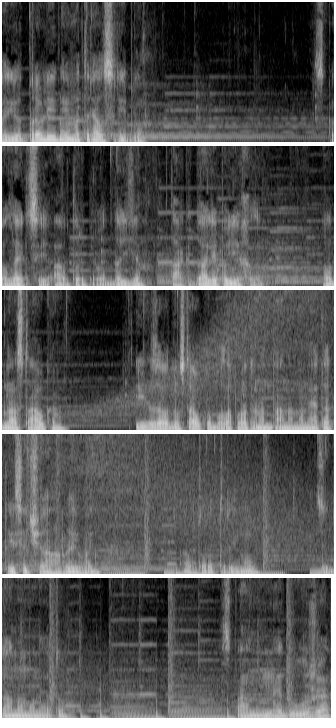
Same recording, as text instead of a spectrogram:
Період правління і матеріал срібло. З колекції автор продає. Так, далі поїхали. Одна ставка. І за одну ставку була продана дана монета. 1000 гривень. Автор отримав за дану монету. Стан не дуже,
